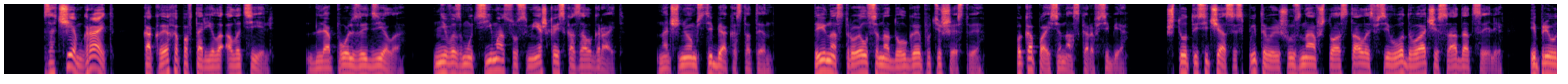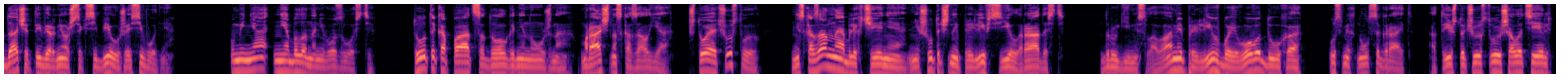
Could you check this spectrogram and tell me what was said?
«Зачем, Грайт?» — как эхо повторила Аллатиэль. «Для пользы дела», — невозмутимо с усмешкой сказал Грайт. Начнем с тебя, Кастатен. Ты настроился на долгое путешествие. Покопайся наскоро в себе. Что ты сейчас испытываешь, узнав, что осталось всего два часа до цели, и при удаче ты вернешься к себе уже сегодня? У меня не было на него злости. Тут и копаться долго не нужно, мрачно сказал я. Что я чувствую? Несказанное облегчение, нешуточный прилив сил, радость. Другими словами, прилив боевого духа, усмехнулся Грайт. А ты что чувствуешь, Алатель?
